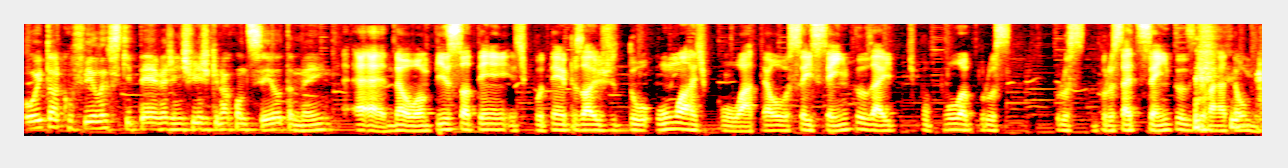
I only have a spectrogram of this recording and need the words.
oito arco-fillers que teve, a gente finge que não aconteceu também. É, não, One Piece só tem, tipo, tem episódios do 1 a, tipo, até o 600, aí, tipo, pula pros, pros, pros 700 e vai até o 1000,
